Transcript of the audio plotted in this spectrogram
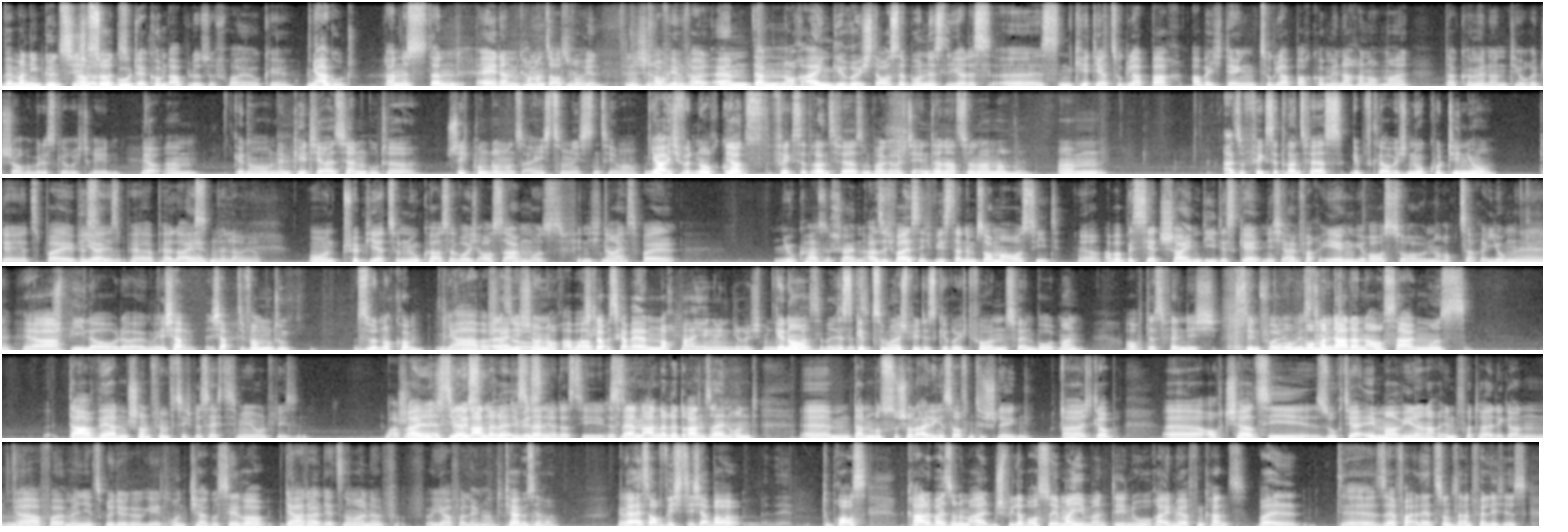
wenn man ihn günstig Ach so, gut, er kommt ablösefrei, okay. Ja, gut. Dann ist, dann, ey, dann kann man es ausprobieren. Ja. Finde ich Auf jeden Fall. Ähm, dann noch ein Gerücht aus der Bundesliga, das äh, ist ein Ketia zu Gladbach, aber ich denke, zu Gladbach kommen wir nachher nochmal. Da können wir dann theoretisch auch über das Gerücht reden. Ja. Ähm, genau. Und in Ketia ist ja ein guter Stichpunkt um uns eigentlich zum nächsten Thema. Ja, ich würde noch kurz ja. fixe Transfers und ein paar Gerüchte international machen. Ähm, also fixe Transfers gibt es, glaube ich, nur Coutinho, der jetzt bei Via ist per, per Laie. Villa, ja. Und Trippier zu Newcastle, wo ich auch sagen muss, finde ich nice, weil Newcastle scheint, also ich weiß nicht, wie es dann im Sommer aussieht, ja. aber bis jetzt scheinen die das Geld nicht einfach irgendwie rauszuhauen. Hauptsache junge ja. Spieler oder irgendwelche. Ich habe ich hab die Vermutung, das wird noch kommen. Ja, wahrscheinlich also, schon noch, aber. Ich glaube, es gab ja noch mal irgendwie ein Gerücht mit Genau, Newcastle, es gibt zum Beispiel das Gerücht von Sven Botmann. Auch das fände ich sinnvoll. Wo, wo man da dann auch sagen muss, da werden schon 50 bis 60 Millionen fließen. Wahrscheinlich. Weil es die werden andere, ja, die wissen werden, ja, dass die. Dass es werden andere dran sein und ähm, dann musst du schon einiges auf den Tisch legen. Äh, ich glaube, äh, auch Chelsea sucht ja immer wieder nach Innenverteidigern. Ja, vor allem wenn jetzt Rüdiger geht. Und Thiago Silva. Der hat halt jetzt nochmal ein Jahr verlängert. Thiago Silva? Ja. ja, ist auch wichtig, aber du brauchst, gerade bei so einem alten Spieler brauchst du immer jemanden, den du reinwerfen kannst, weil der sehr verletzungsanfällig ist.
